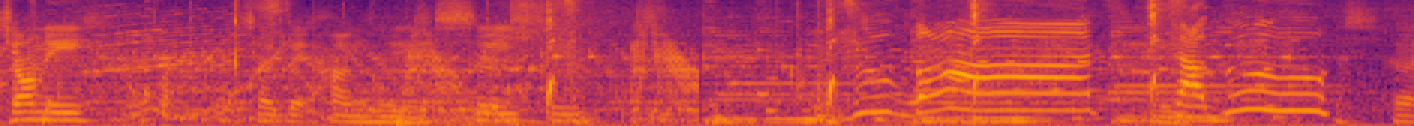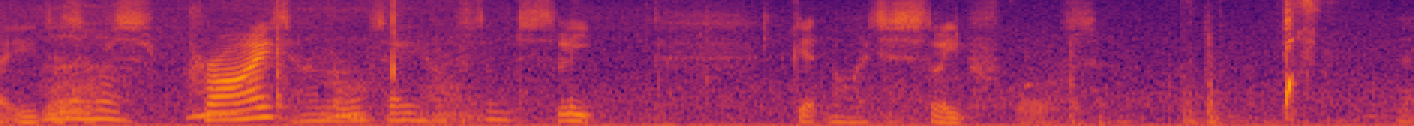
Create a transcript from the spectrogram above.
Johnny, also a bit hungry and sleepy. Uh, he a surprise and also you have them to sleep. Get night to sleep, of course. There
